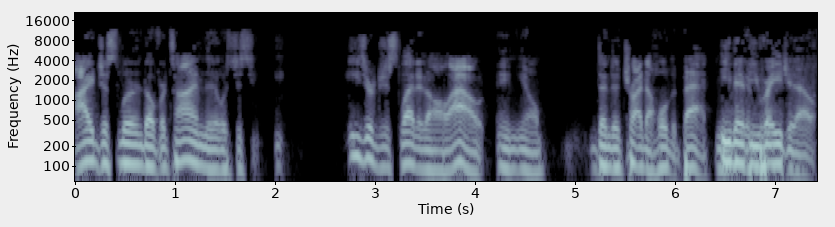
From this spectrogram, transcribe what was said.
i just learned over time that it was just e- easier to just let it all out and you know than to try to hold it back Even if you rage it out,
